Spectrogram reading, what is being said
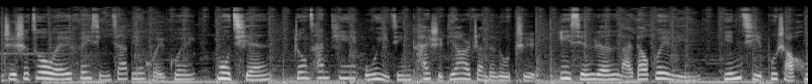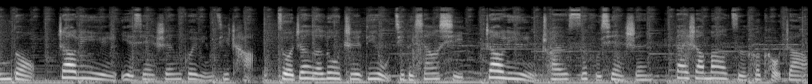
只是作为飞行嘉宾回归。目前，中餐厅五已经开始第二站的录制，一行人来到桂林，引起不少轰动。赵丽颖也现身桂林机场，佐证了录制第五季的消息。赵丽颖穿私服现身，戴上帽子和口罩，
